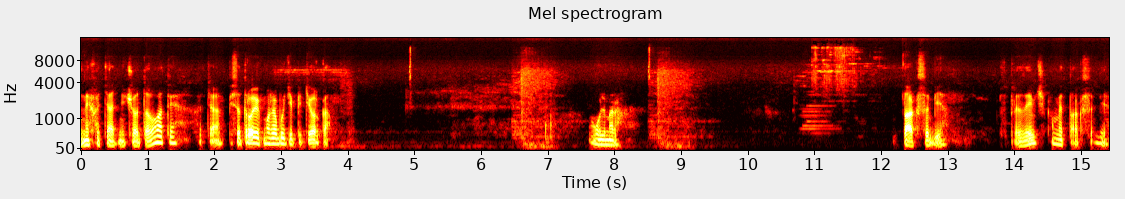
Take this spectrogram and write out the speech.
Не хотять нічого давати. Хоча після троєк може бути і п'ятерка. Ульмер. Так собі. З призивчиками так собі.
